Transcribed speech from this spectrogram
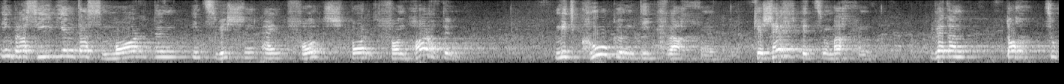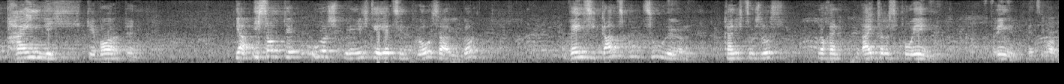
in Brasilien das Morden inzwischen ein Volkssport von Horden. Mit Kugeln, die krachen, Geschäfte zu machen, wird dann doch zu peinlich geworden. Ja, ich sollte ursprünglich, ich gehe jetzt in Prosa über, wenn Sie ganz gut zuhören, kann ich zum Schluss noch ein weiteres Poem bringen, wenn Sie wollen.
